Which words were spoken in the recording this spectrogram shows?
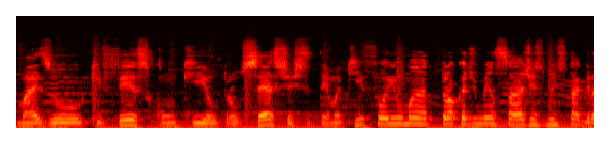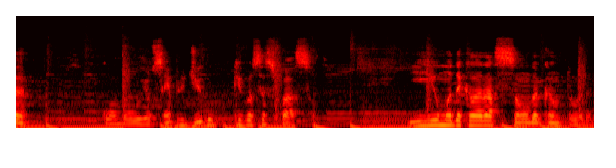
Mas o que fez com que eu trouxesse esse tema aqui foi uma troca de mensagens no Instagram, como eu sempre digo que vocês façam, e uma declaração da cantora.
